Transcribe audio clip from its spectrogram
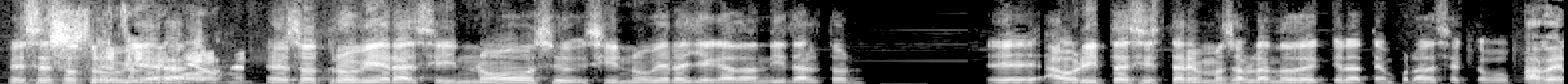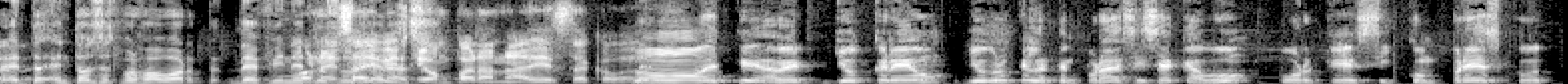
Ese es otro hubiera. Es otro hubiera. Si no, si, si no hubiera llegado Andy Dalton, eh, ahorita sí estaremos hablando de que la temporada se acabó. A ver, ent- entonces, por favor, define Con tus esa hubieras. división para nadie está acabada. No, es que, a ver, yo creo, yo creo que la temporada sí se acabó porque si con Prescott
